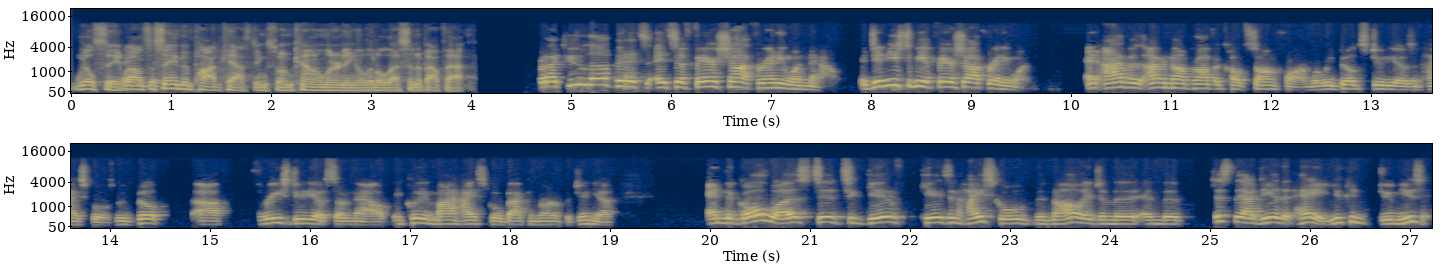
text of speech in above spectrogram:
we'll see. Well, it's the same in podcasting, so I'm kind of learning a little lesson about that. But I do love that it's it's a fair shot for anyone now. It didn't used to be a fair shot for anyone and I have a I have a nonprofit called Song Farm where we build studios in high schools. We've built uh, three studios so now, including my high school back in Roanoke, Virginia. And the goal was to to give kids in high school the knowledge and the and the just the idea that hey, you can do music.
